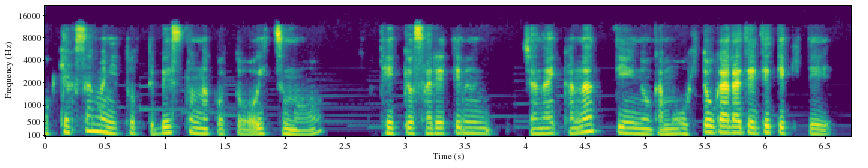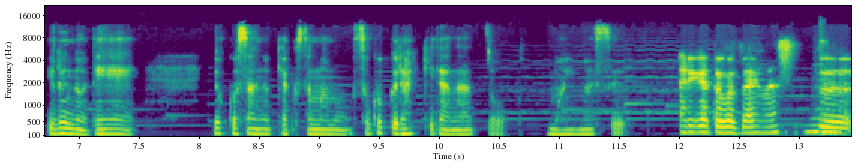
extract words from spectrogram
お客様にとってベストなことをいつも提供されてるんじゃないかなっていうのがもうお人柄で出てきているので、よこさんのお客様もすごくラッキーだなと思います。ありがとうございます。うん、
